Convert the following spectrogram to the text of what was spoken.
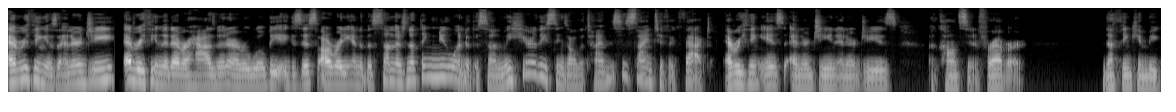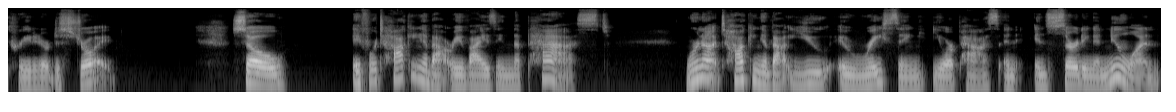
everything is energy. Everything that ever has been or ever will be exists already under the sun. There's nothing new under the sun. We hear these things all the time. This is scientific fact. Everything is energy, and energy is a constant forever. Nothing can be created or destroyed. So, if we're talking about revising the past, we're not talking about you erasing your past and inserting a new one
